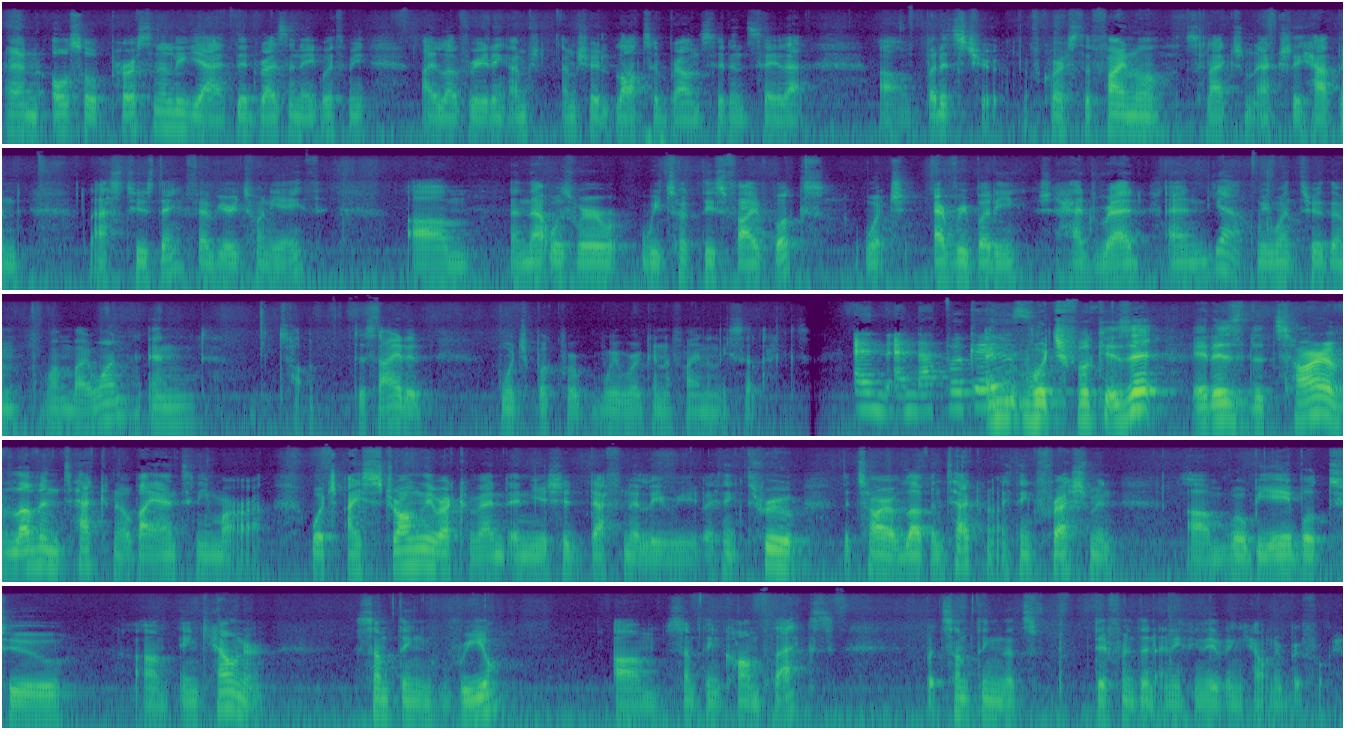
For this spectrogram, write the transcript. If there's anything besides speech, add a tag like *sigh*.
And also personally, yeah, it did resonate with me. I love reading. I'm, I'm sure lots of Brown students say that, um, but it's true. Of course, the final selection actually happened last Tuesday, February 28th, um, and that was where we took these five books, which everybody had read, and yeah, we went through them one by one and t- decided which book we were going to finally select. And and that book is. And which book is it? It is The Tsar of Love and Techno by Anthony Marra, which I strongly recommend and you should definitely read. I think through The Tsar of Love and Techno, I think freshmen um, will be able to um, encounter something real, um, something complex, but something that's different than anything they've encountered before.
